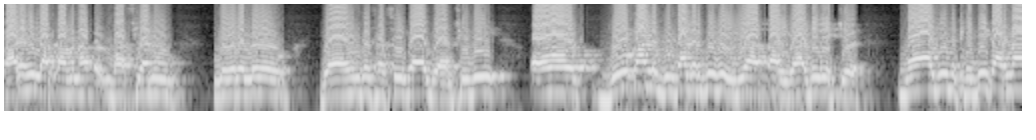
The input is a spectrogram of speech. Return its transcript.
ਸਾਰੇ ਹੀ ਇਲਾਕਾ ਵਾਸੀਆਂ ਨੂੰ ਮੇਰੇ ਵੱਲੋਂ ਜੈ ਹਿੰਦ, ਸਤਿ ਸ੍ਰੀ ਅਕਾਲ, ਜੈ ਮਸੀਹ ਦੀ ਔਰ ਜੋ ਕੱਲ ਗੁੰਡਾਗਰਦੀ ਹੋਈ ਆ ਧਾਰੀਵਾਲ ਦੇ ਵਿੱਚ, ਮੈਂ ਜੀ ਨਿਖੇਧੀ ਕਰਨਾ,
